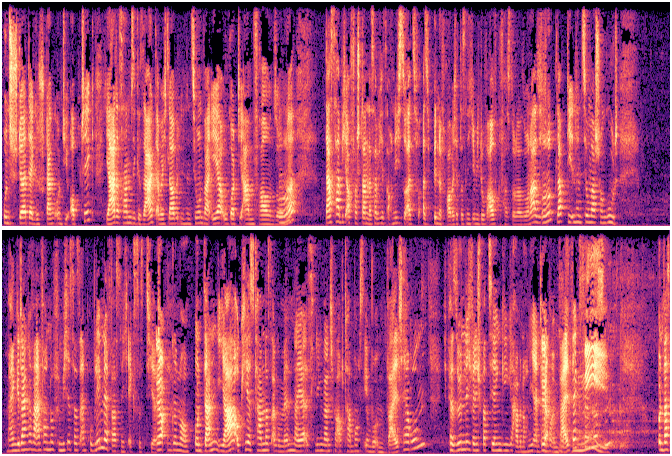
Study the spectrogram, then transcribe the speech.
uns stört der Gestank und die Optik. Ja, das haben sie gesagt, aber ich glaube, die Intention war eher, oh Gott, die armen Frauen so, Mhm. ne? Das habe ich auch verstanden. Das habe ich jetzt auch nicht so als, also ich bin eine Frau, aber ich habe das nicht irgendwie doof aufgefasst oder so. Ne? Also ich Mhm. glaube, die Intention war schon gut. Mein Gedanke war einfach nur, für mich ist das ein Problem, was nicht existiert. ja, genau. Und dann, ja, okay, es kam das Argument, naja, es liegen manchmal auch Tampons irgendwo im Wald herum. Ich persönlich, wenn ich spazieren gehe, habe noch nie einen Tampon im Wald wechseln nie. müssen. Und was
